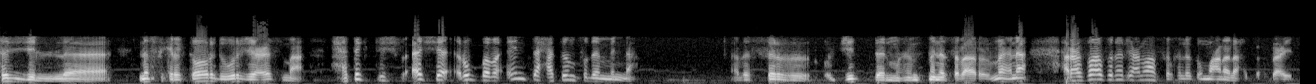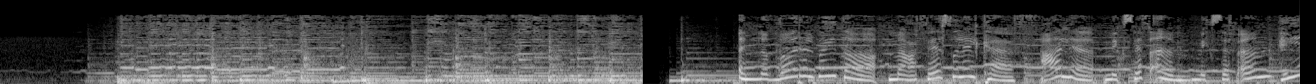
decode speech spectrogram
سجل أه، نفسك record وارجع اسمع. حتكتشف أشياء ربما أنت حتنصدم منها. هذا السر جدا مهم من أسرار المهنة. راح فاصل نرجع نواصل. خليكم معنا حد بعيد النظارة البيضاء مع فاصل الكاف على Mix FM. Mix FM هي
